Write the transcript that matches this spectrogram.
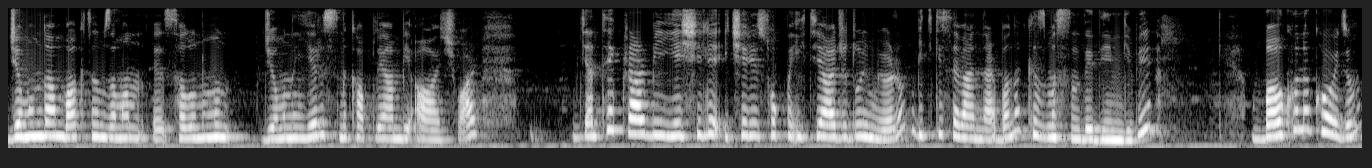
camımdan baktığım zaman e, salonumun camının yarısını kaplayan bir ağaç var. Yani tekrar bir yeşili içeri sokma ihtiyacı duymuyorum. Bitki sevenler bana kızmasın dediğim gibi. Balkona koydum.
